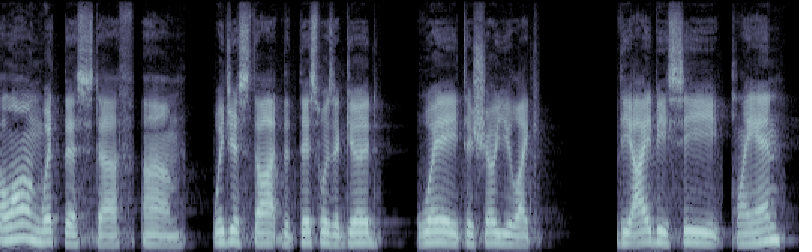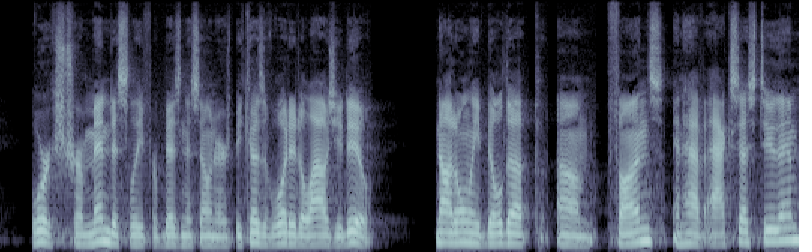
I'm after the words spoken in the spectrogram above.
along with this stuff, um, we just thought that this was a good way to show you like the IBC plan works tremendously for business owners because of what it allows you to do. not only build up um, funds and have access to them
